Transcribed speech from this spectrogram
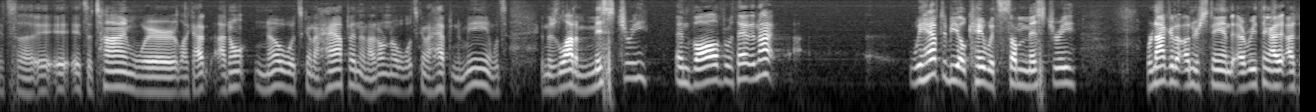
It's a, it, it's a time where, like, I, I don't know what's going to happen and I don't know what's going to happen to me. And, what's, and there's a lot of mystery involved with that. And I, we have to be okay with some mystery. We're not going to understand everything. I, I,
